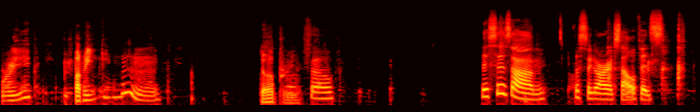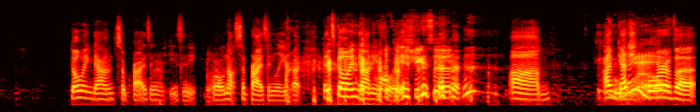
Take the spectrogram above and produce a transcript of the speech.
Brie? Hmm. Dubry. So this is um the cigar itself is going down surprisingly easy. Well, not surprisingly, but it's going down easily. She said. um I'm getting more of a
